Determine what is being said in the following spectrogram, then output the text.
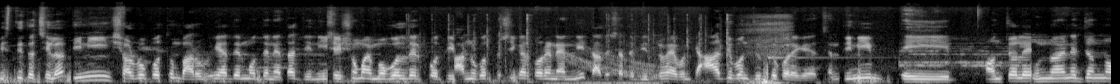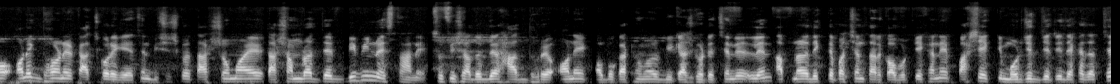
বিস্তৃত ছিল। তিনি সর্বপ্রথম বারো ভূঁইয়াদের মধ্যে নেতা, যিনি সেই সময় মোগলদের প্রতি আনুগত্য স্বীকার করে নেননি, তাদের সাথে বিদ্রোহ এবং আজীবন যুদ্ধ করে গিয়েছেন। তিনি এই অঞ্চলে উন্নয়নের জন্য অনেক ধরনের কাজ করে গিয়েছেন, বিশেষ করে তার সময়ে তার সাম্রাজ্যের বিভিন্ন স্থানে সুফি সাধকদের হাত ধরে অনেক অবকাঠামোর বিকাশ ঘটেছিলেন। আপনারা দেখতে পাচ্ছেন তার কবরটি এখানে, পাশে একটি মসজিদ যেটি দেখা যাচ্ছে,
